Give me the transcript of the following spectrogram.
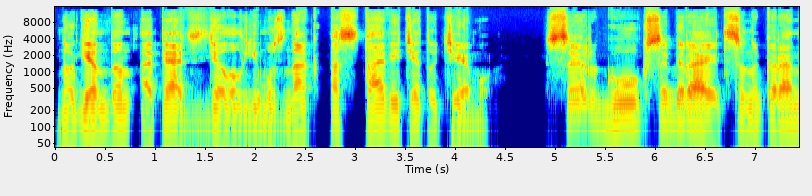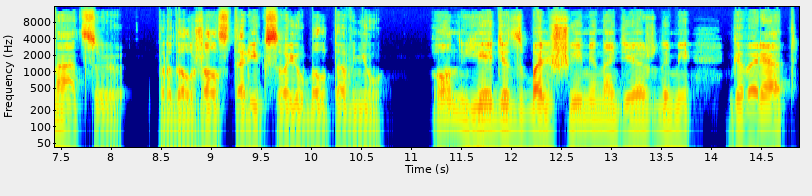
Но Гендон опять сделал ему знак оставить эту тему. — Сэр Гук собирается на коронацию, — продолжал старик свою болтовню. — Он едет с большими надеждами. Говорят,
